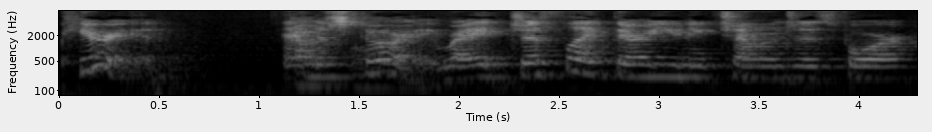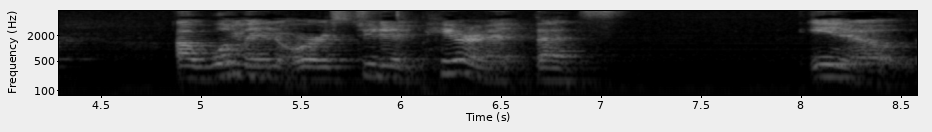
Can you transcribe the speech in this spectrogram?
Period. End of story, right? Just like there are unique challenges for a woman or a student parent that's, you know,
